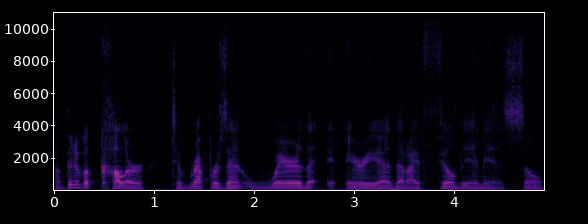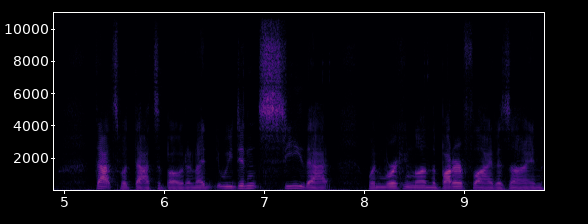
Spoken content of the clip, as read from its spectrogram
a bit of a color to represent where the area that I filled in is. So that's what that's about. And I, we didn't see that when working on the butterfly design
